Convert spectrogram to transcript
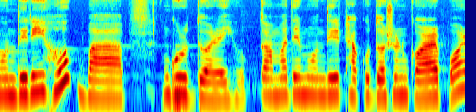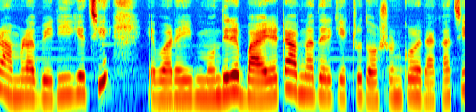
মন্দিরেই হোক বা গুরুদ্বারাই হোক। তো আমাদের মন্দিরে ঠাকুর দর্শন করার পর আমরা বেরিয়ে গেছি। এবার এই মন্দিরের বাইরেটা আপনাদেরকে একটু দর্শন করে দেখাচ্ছি।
